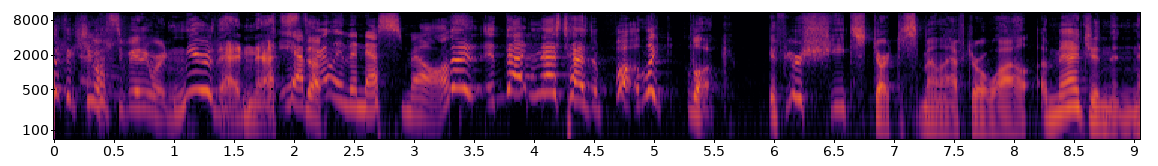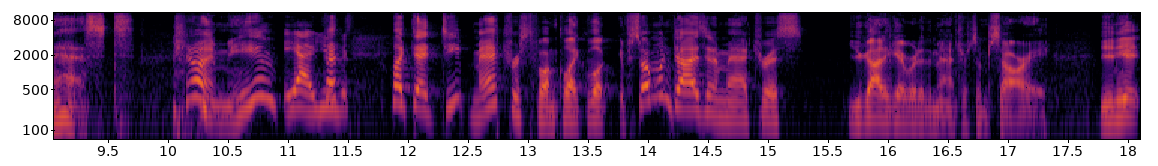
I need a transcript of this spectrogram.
don't think she wants to be anywhere near that nest. yeah, apparently the nest smells. that, that nest has a fu- like. Look, if your sheets start to smell after a while, imagine the nest. You know what I mean? Yeah, you- like that deep mattress funk. Like, look, if someone dies in a mattress, you got to get rid of the mattress. I'm sorry. You need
